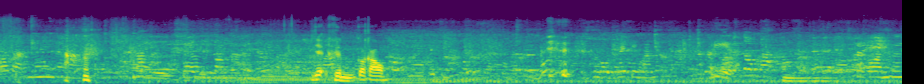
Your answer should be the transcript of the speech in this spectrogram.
ก็จะไม่ ไม่ได้ดีมาก เยอะขึ้นก็เก่าไม่จริงมันดีแหละอืมแต่ก่อนเพิ่ง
